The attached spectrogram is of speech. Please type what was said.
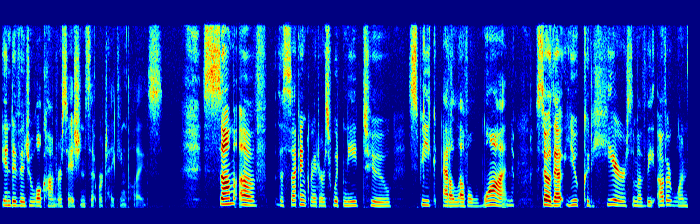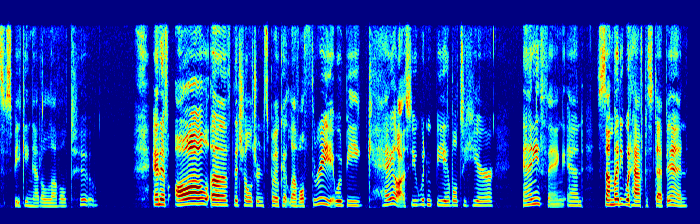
individual conversations that were taking place. Some of the second graders would need to speak at a level one so that you could hear some of the other ones speaking at a level two. And if all of the children spoke at level three, it would be chaos. You wouldn't be able to hear anything, and somebody would have to step in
